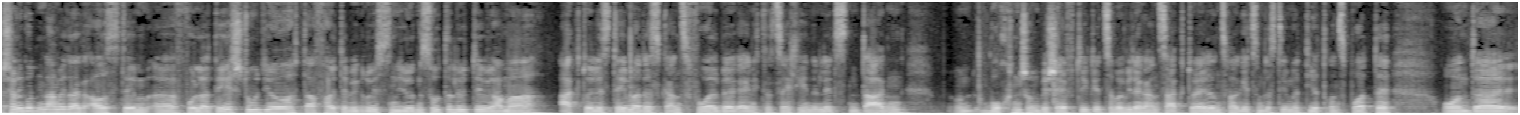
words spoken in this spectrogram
schönen guten Nachmittag aus dem äh, Full AD Studio. Darf heute begrüßen Jürgen Sutterlütte. Wir haben ein aktuelles Thema, das ganz Vorarlberg eigentlich tatsächlich in den letzten Tagen und Wochen schon beschäftigt, jetzt aber wieder ganz aktuell. Und zwar geht es um das Thema Tiertransporte. Und äh,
